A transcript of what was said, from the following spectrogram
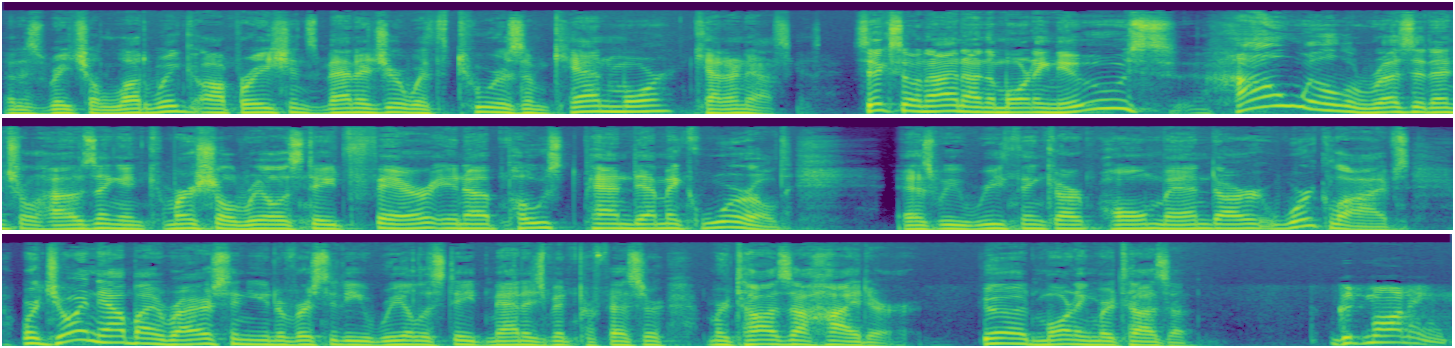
That is Rachel Ludwig, Operations Manager with Tourism Canmore, Kananaskis. 609 on the morning news. How will residential housing and commercial real estate fare in a post pandemic world as we rethink our home and our work lives? We're joined now by Ryerson University real estate management professor Murtaza Haider. Good morning, Murtaza. Good morning.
